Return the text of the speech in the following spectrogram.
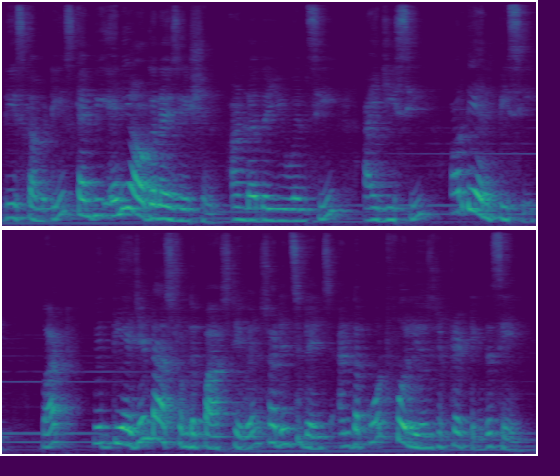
These committees can be any organization under the UNC, IGC or the NPC but with the agendas from the past events or incidents and the portfolios reflecting the same.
